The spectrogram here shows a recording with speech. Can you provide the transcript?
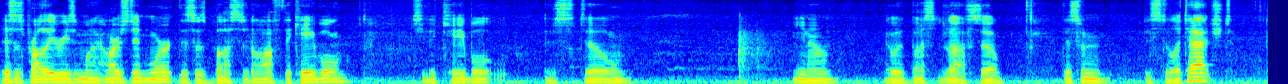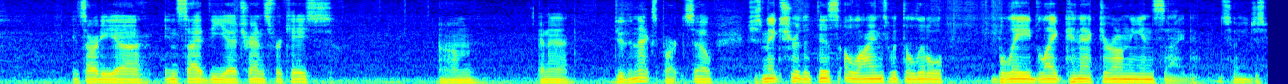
this is probably the reason why ours didn't work. This was busted off the cable. See the cable is still, you know, it was busted off. So this one is still attached. It's already uh, inside the uh, transfer case. Um, gonna do the next part. So just make sure that this aligns with the little blade-like connector on the inside. So you just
